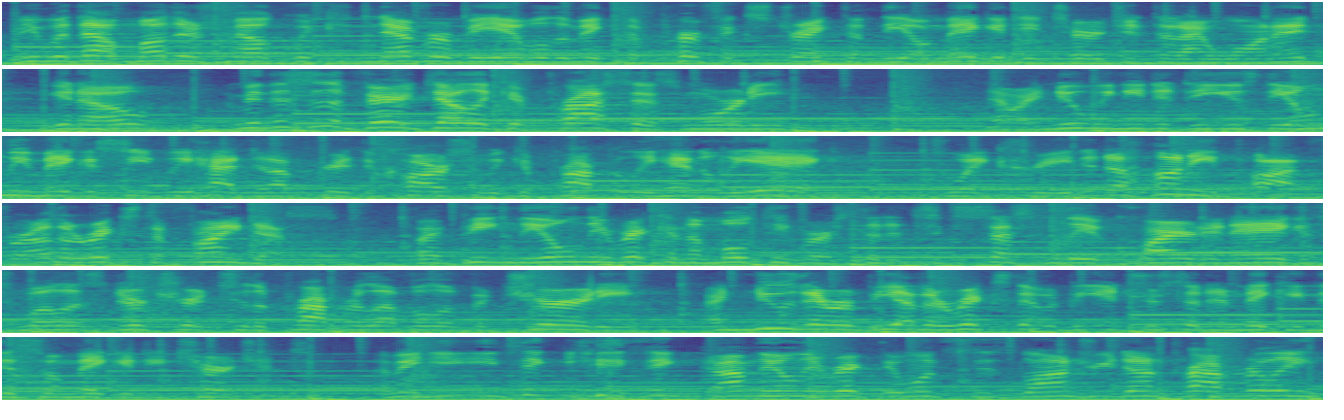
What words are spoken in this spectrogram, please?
I mean, without mother's milk, we could never be able to make the perfect strength of the Omega detergent that I wanted. You know? I mean, this is a very delicate process, Morty. Now, I knew we needed to use the only mega seed we had to upgrade the car so we could properly handle the egg, so I created a honey pot for other Ricks to find us. By being the only Rick in the multiverse that had successfully acquired an egg as well as nurture it to the proper level of maturity, I knew there would be other Ricks that would be interested in making this Omega detergent. I mean, you, you think you think I'm the only Rick that wants his laundry done properly?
